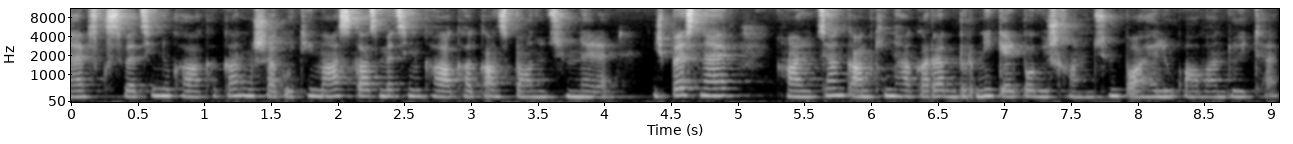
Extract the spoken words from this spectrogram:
նաև սկսվեցին ու քաղաքական մշակույթի մաս կազմեցին քաղաքական սպանությունները, ինչպես նաև հանրության կամքին հակառակ բռնի կերպով իշխանություն պահելու ավանդույթը։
